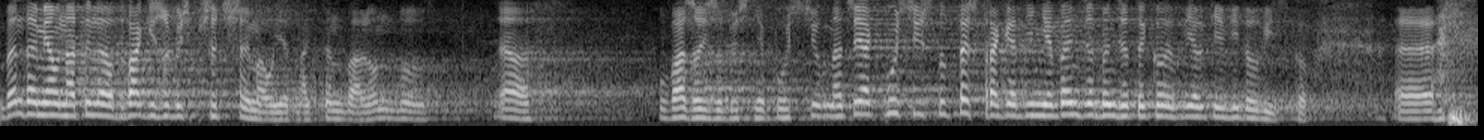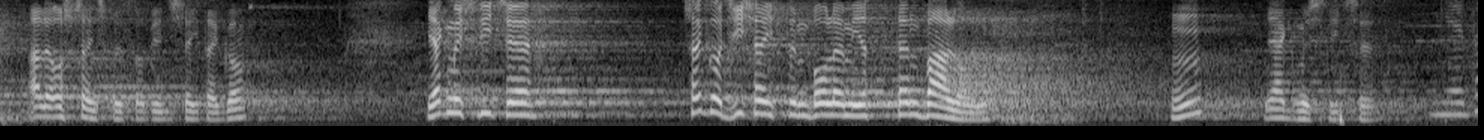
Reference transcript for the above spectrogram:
będę miał na tyle odwagi, żebyś przytrzymał jednak ten balon, bo ja uważaj, żebyś nie puścił. Znaczy jak puścisz, to też tragedii nie będzie, będzie tylko wielkie widowisko. E, ale oszczędźmy sobie dzisiaj tego. Jak myślicie, czego dzisiaj symbolem jest ten balon? Hmm? Jak myślicie? Nieba?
